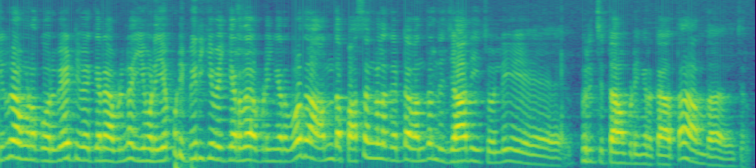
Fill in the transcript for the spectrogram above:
இரு அவனுக்கு ஒரு வேட்டி வைக்கிறேன் அப்படின்னா இவனை எப்படி பிரிக்க வைக்கிறது அப்படிங்கிற போது அந்த பசங்களுக்கிட்ட வந்து அந்த ஜாதியை சொல்லி பிரிச்சுட்டான் அப்படிங்கிறக்காக தான் அந்த வச்சிருக்கோம்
